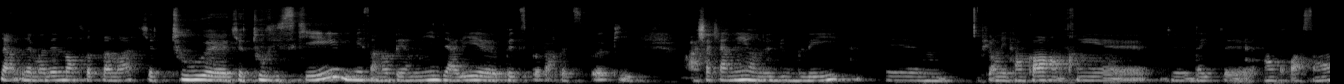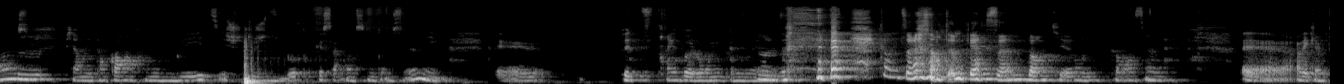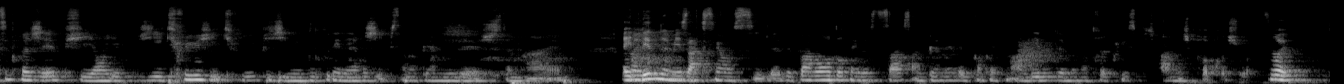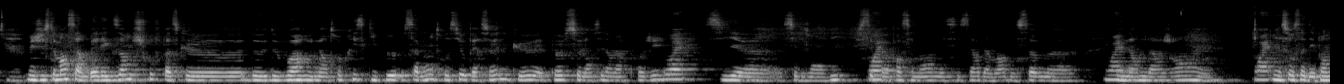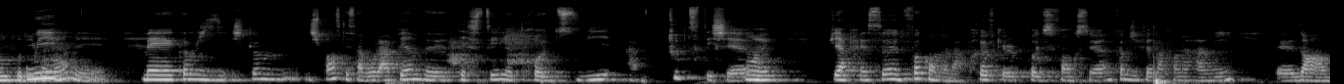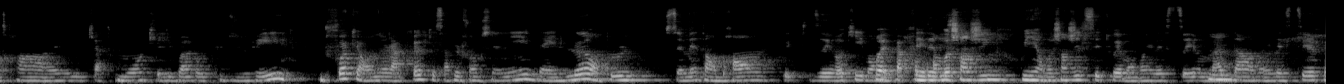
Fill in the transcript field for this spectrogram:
le modèle d'entrepreneur qui a tout qui a tout risqué, mais ça m'a permis d'y aller petit pas par petit pas. Puis à chaque année, on a doublé. puis on est encore en train d'être en croissance. Mm. Puis on est encore en train de doubler. Tu sais, je touche du bas pour que ça continue comme ça, mais petit train va loin, comme, euh, comme diraient certaines personnes. Donc, euh, on a commencé euh, avec un petit projet, puis j'y ai cru, j'y ai cru, puis j'ai mis beaucoup d'énergie, puis ça m'a permis de justement euh, être libre de mes actions aussi, de ne pas avoir d'autres investisseurs, ça me permet d'être complètement libre de mon entreprise puis de faire mes propres choix. Ouais. Mm. Mais justement, c'est un bel exemple, je trouve, parce que de, de, voir une entreprise qui peut, ça montre aussi aux personnes qu'elles peuvent se lancer dans leur projet ouais. si, euh, si elles ont envie. C'est pas forcément nécessaire d'avoir des sommes euh, énormes d'argent. Et... Bien sûr, ça dépend du produit oui. qu'on vend, mais mais comme je dis, comme je pense que ça vaut la peine de tester le produit à toute petite échelle. Puis après ça, une fois qu'on a la preuve que le produit fonctionne, comme j'ai fait la première année, euh, dans, euh, les quatre mois que l'hiver a pu durer, une fois qu'on a la preuve que ça peut fonctionner, ben là, on peut se mettre en branle et dire, OK, bon, ben, parfait, on va changer, oui, on va changer le site web, on va investir mm. là-dedans, on va investir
